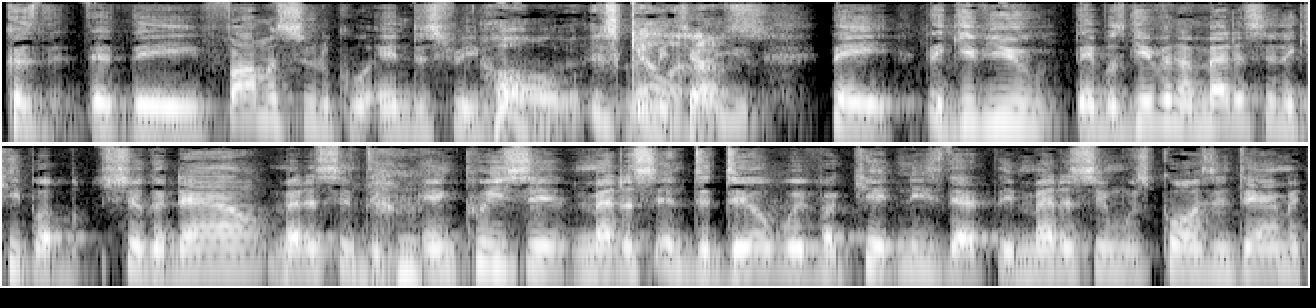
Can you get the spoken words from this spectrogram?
because the, the, the pharmaceutical industry, Oh, Bo, let me tell us. you, they they give you they was given a medicine to keep her sugar down, medicine to increase it, medicine to deal with her kidneys that the medicine was causing damage.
